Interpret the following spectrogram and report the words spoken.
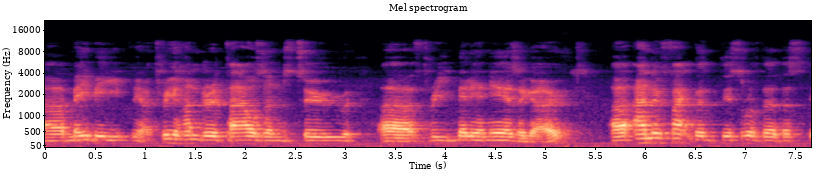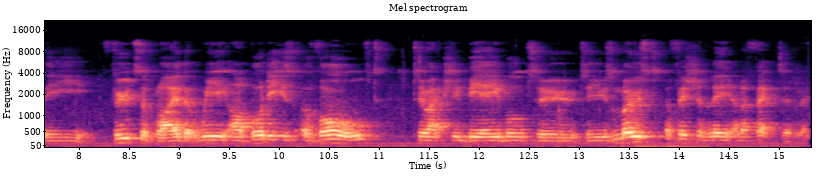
uh, maybe you know 300,000 to uh, three million years ago, and in fact the, the sort of the, the, the food supply that we our bodies evolved to actually be able to, to use most efficiently and effectively.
